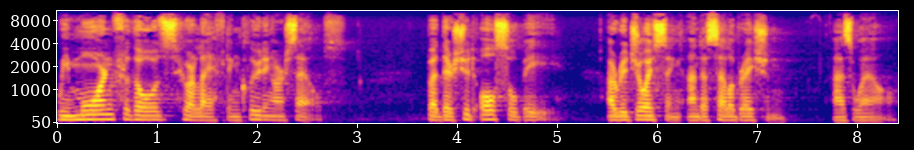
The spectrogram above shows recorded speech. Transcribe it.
we mourn for those who are left, including ourselves. But there should also be a rejoicing and a celebration as well.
